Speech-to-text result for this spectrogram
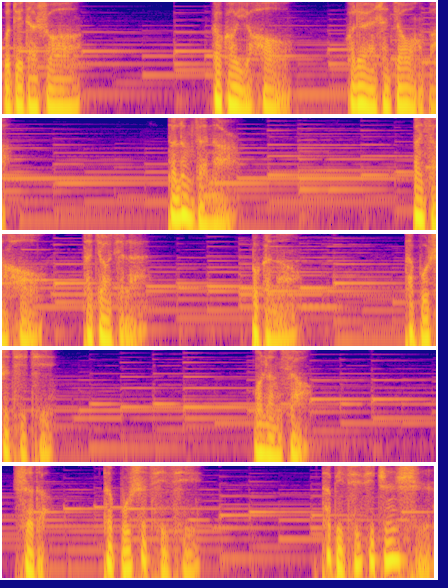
我对她说：“高考以后，和廖远山交往吧。”他愣在那儿，半晌后，他叫起来：“不可能，他不是七七。”我冷笑：“是的，他不是七七。他比七七真实，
